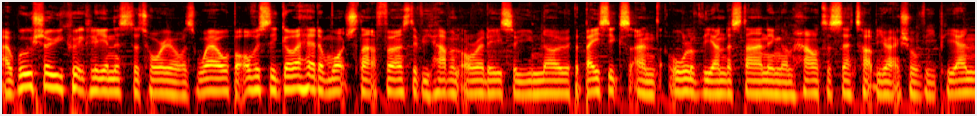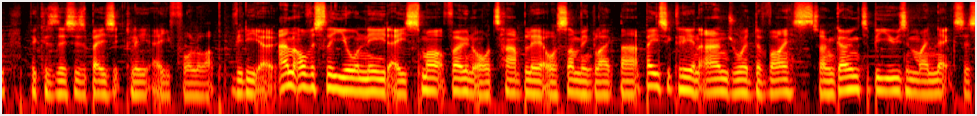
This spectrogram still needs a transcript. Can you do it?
I will show you quickly in this tutorial as well, but obviously go ahead and watch that first if you haven't already so you know the basics and all of the understanding on how to set up your actual VPN because this is basically a follow-up video. And obviously you'll need a smartphone or tablet or something like that, basically an Android device. So I'm going to be using my Nexus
